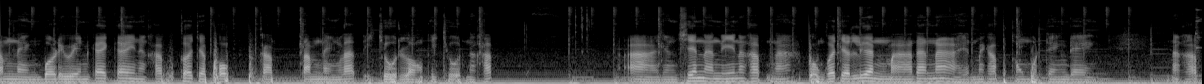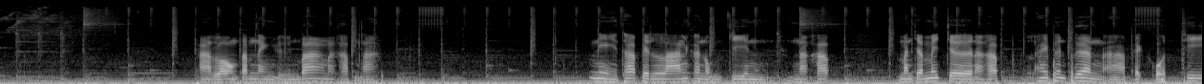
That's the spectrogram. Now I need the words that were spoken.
ตำแหน่งบริเวณใกล้ ๆนะครับ ก็จะพบกับตำแหน่งลัติจูดลองติจูดนะครับอ่าอย่างเช่นอันนี้นะครับนะผมก็จะเลื่อนมาด้านหน้าเห็นไหมครับ ตรงหมุดแดงๆนะครับอ่าลองตำแหน่งอื่นบ้างนะครับนะนี่ถ้าเป็นร้านขนมจีนนะครับ มันจะไม่เจอนะครับ ให้เพื่อนๆอ่าไปกดที่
